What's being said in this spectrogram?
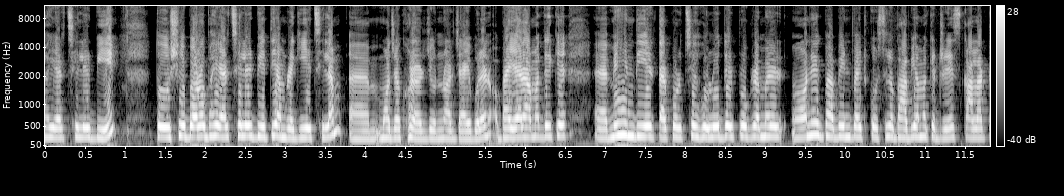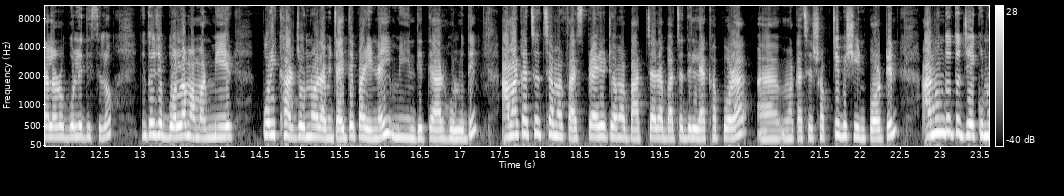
ভাইয়ার ছেলের বিয়ে। তো সেই বড় ভাইয়ার ছেলের বিয়েতে আমরা গিয়েছিলাম মজা করার জন্য আর যাই বলেন। ভাইয়ারা আমাদেরকে মেহেন্দির, তারপর হচ্ছে হলুদের প্রোগ্রামের অনেকভাবে ইনভাইট করছিল। ভাবি আমাকে ড্রেস কালার টালারও বলে দিছিল। কিন্তু ওই যে বললাম, আমার মেয়ের পরীক্ষার জন্য আর আমি যাইতে পারি নাই, মেহেন্দিতে আর হলুদে। আমার কাছে হচ্ছে আমার ফার্স্ট প্রায়োরিটি আমার বাচ্চারা, বাচ্চাদের লেখাপড়া আমার কাছে সবচেয়ে বেশি ইম্পর্টেন্ট আনন্দ তো যে কোনো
